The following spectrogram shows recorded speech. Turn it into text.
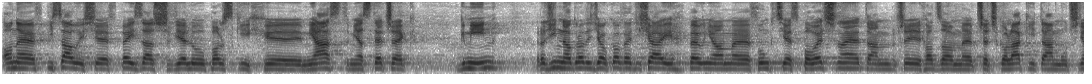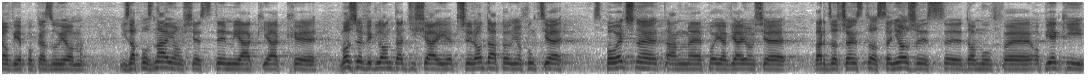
one wpisały się w pejzaż wielu polskich y, miast, miasteczek, gmin. Rodzinne ogrody działkowe dzisiaj pełnią e, funkcje społeczne. Tam przychodzą e, przedszkolaki, tam uczniowie pokazują i zapoznają się z tym, jak, jak e, może wyglądać dzisiaj przyroda. Pełnią funkcje społeczne. Tam pojawiają się bardzo często seniorzy z domów opieki.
